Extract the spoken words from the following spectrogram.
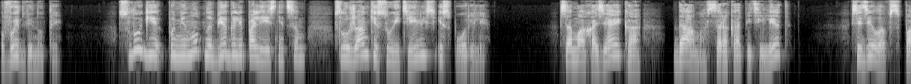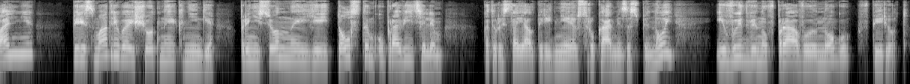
выдвинуты. Слуги поминутно бегали по лестницам, служанки суетились и спорили. Сама хозяйка – дама 45 лет, сидела в спальне, пересматривая счетные книги, принесенные ей толстым управителем, который стоял перед нею с руками за спиной и выдвинув правую ногу вперед.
